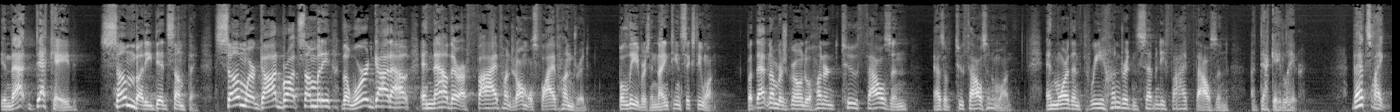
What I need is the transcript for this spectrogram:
in that decade, somebody did something. Somewhere God brought somebody, the word got out, and now there are 500, almost 500 believers in 1961. But that number has grown to 102,000 as of 2001, and more than 375,000 a decade later. That's like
